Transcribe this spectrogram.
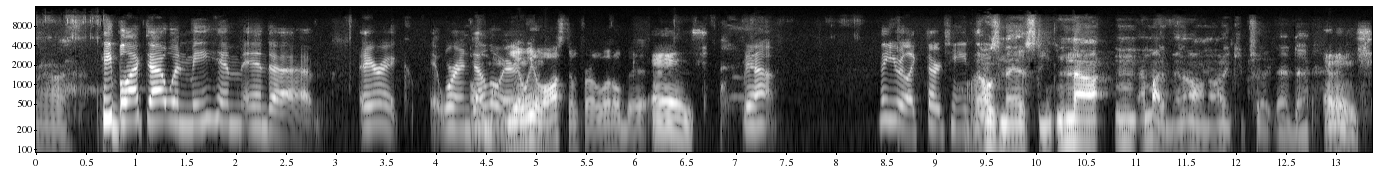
Uh, He blacked out when me, him, and uh, Eric were in Oh Delaware. yeah, we lost him for a little bit. Ez, Yeah. I think you were like 13. That was nasty. Nah, mm, it might have been. I don't know. I didn't keep track that day. Ez.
